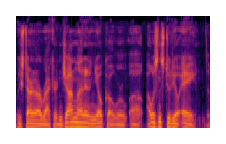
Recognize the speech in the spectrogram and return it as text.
We started our record, and John Lennon and Yoko were. Uh, I was in Studio A, the,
